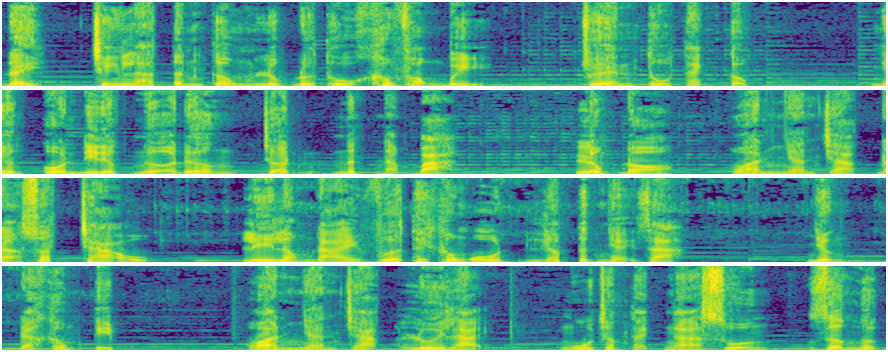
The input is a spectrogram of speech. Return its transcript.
Đây chính là tấn công lúc đối thủ không phòng bị, Chuyển thủ thành công, Nhưng côn đi được nửa đường chợt nứt nằm ba. Lúc đó, Hoàn Nhan chạc đã xuất chảo Lý Long Đại vừa thấy không ổn, lập tức nhảy ra, Nhưng đã không kịp. Hoàn Nhan Trạc lui lại, Ngũ trầm thạch ngã xuống, giữa ngực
